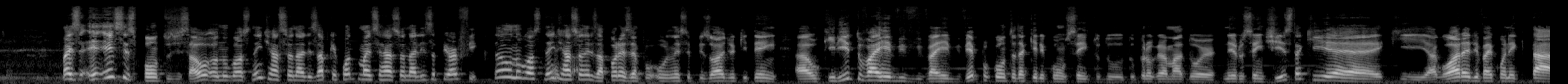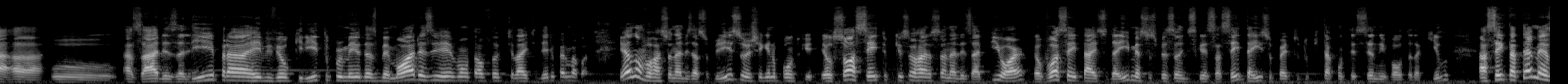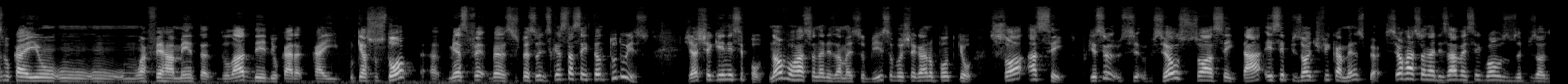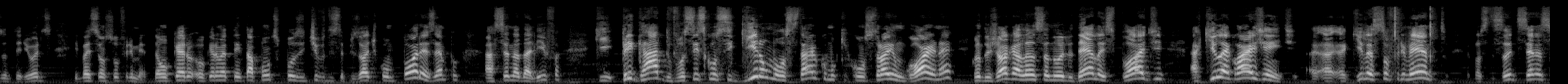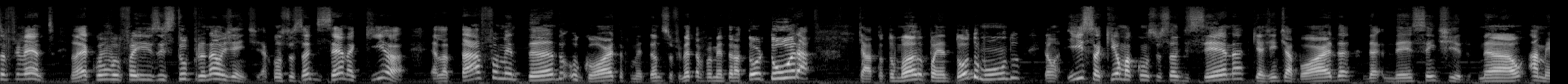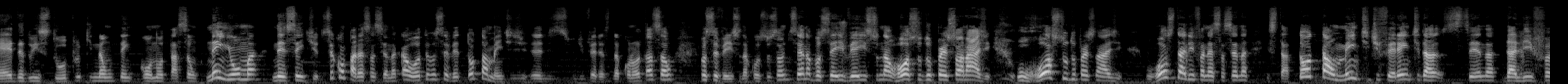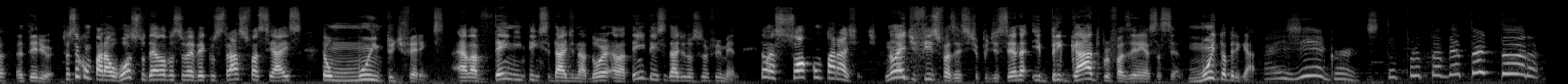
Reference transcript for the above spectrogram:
Mas esses pontos de saúde eu não gosto nem de racionalizar, porque quanto mais se racionaliza, pior fica. Então eu não gosto nem de racionalizar. Por exemplo, nesse episódio que tem ah, o Kirito vai reviver, vai reviver por conta daquele conceito do, do programador neurocientista, que é que agora ele vai conectar ah, o- as áreas ali pra reviver o Kirito por meio das memórias e remontar o Fluctlight dele. Eu, quero eu não vou racionalizar sobre isso, eu cheguei no ponto que eu só aceito porque se eu racionalizar é pior. Eu vou aceitar isso daí, minha suspensão de descrença aceita isso perto do que tá acontecendo em volta daquilo aceita até mesmo cair um- um- um- uma ferramenta do lado dele o cara cair porque assustou. A Minha, suspensão de descrença está aceitando tudo isso. Já cheguei nesse ponto. Não vou racionalizar mais sobre isso, eu vou chegar no ponto que eu só aceito. Porque se eu, se, se eu só aceitar, esse episódio fica menos pior. Se eu racionalizar, vai ser igual aos episódios anteriores e vai ser um sofrimento. Então eu quero, eu quero me atentar a pontos positivos desse episódio, como por exemplo a cena da Lifa, que, obrigado, vocês conseguiram mostrar como que constrói um gore, né? Quando joga a lança no olho dela, explode. Aquilo é gore, gente. Aquilo é sofrimento. A construção de cena é sofrimento. Não é como foi o estupro, não, gente. A construção de cena aqui, ó, ela tá fomentando o gore, tá fomentando o sofrimento, tá fomentando a tortura. Que ela tá tomando, apanhando todo mundo. Então, isso aqui é uma construção de cena que a gente aborda da- nesse sentido. Não a merda do estupro, que não tem conotação nenhuma nesse sentido. Você compara essa cena com a outra, você vê totalmente di- eh, diferença da conotação. Você vê isso na construção de cena, você vê isso no rosto do personagem. O rosto do personagem, o rosto da Lifa nessa cena está totalmente diferente da cena da Lifa anterior. Se você comparar o rosto dela, você vai ver que os traços faciais estão muito diferentes. Ela tem intensidade na dor, ela tem intensidade no sofrimento. Então é só comparar, gente. Não é difícil fazer esse tipo de cena e obrigado por fazerem essa cena. Muito obrigado. Mas, Igor, estupro também é tortura.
